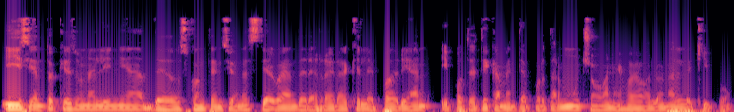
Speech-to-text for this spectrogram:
Y siento que es una línea de dos contenciones, Thiago y Ander Herrera, que le podrían hipotéticamente aportar mucho manejo de balón al equipo.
